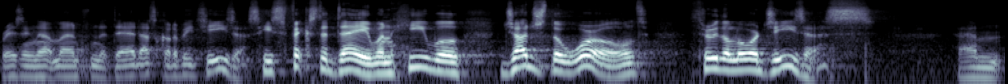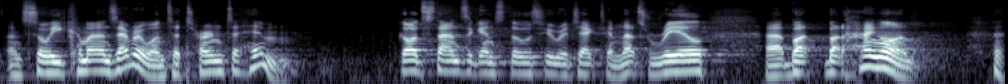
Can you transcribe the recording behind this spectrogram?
Raising that man from the dead, that's got to be Jesus. He's fixed a day when he will judge the world through the Lord Jesus. Um, and so he commands everyone to turn to him. God stands against those who reject him. That's real. Uh, but, but hang on.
